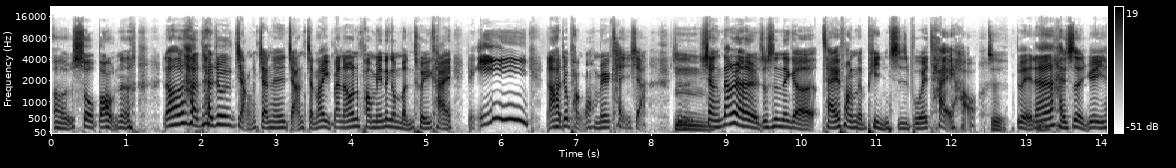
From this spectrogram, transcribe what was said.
呃，受报呢？然后他他就讲讲讲讲讲到一半，然后那旁边那个门推开，就咦，然后他就跑往旁边看一下，就是想当然就是那个采访的品质不会太好，是对，但是还是很愿意，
